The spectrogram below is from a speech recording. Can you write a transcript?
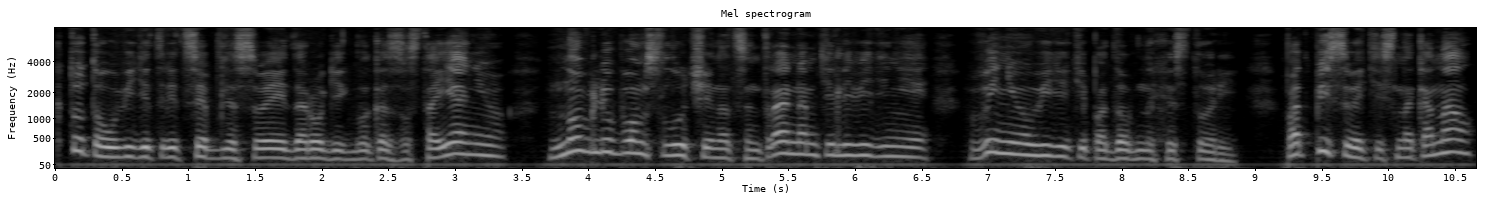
кто-то увидит рецепт для своей дороги к благосостоянию, но в любом случае на центральном телевидении вы не увидите подобных историй. Подписывайтесь на канал,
